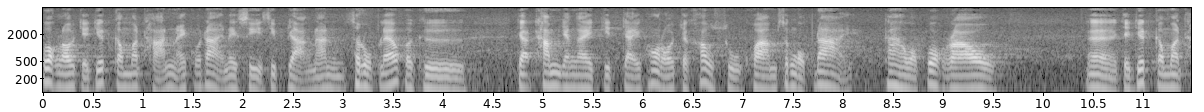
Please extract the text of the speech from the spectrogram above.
พวกเราจะยึดกรรมฐานไหนก็ได้ใน 40 อย่างนั้น สรุปแล้วก็คือ จะทำยังไงจิตใจของเราจะเข้าสู่ความสงบได้ ถ้าว่าพวกเราจะยึดกรรมฐ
